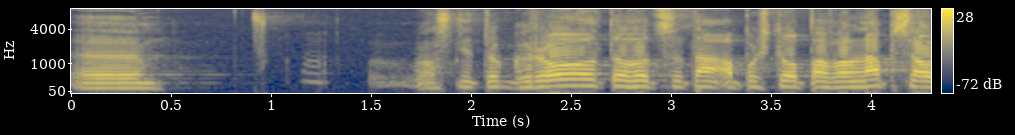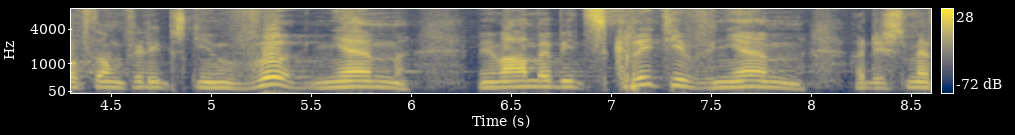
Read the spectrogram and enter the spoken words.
eh, vlastně to gro toho, co tam apoštol Pavel napsal v tom Filipském, v něm. My máme být skryti v něm. A když jsme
